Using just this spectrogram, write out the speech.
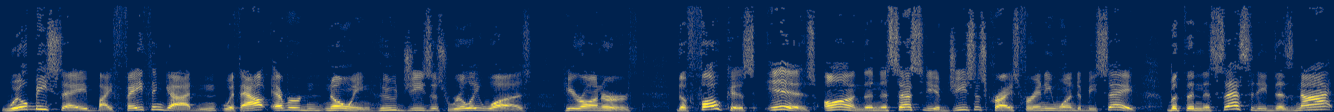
will be saved by faith in God without ever knowing who Jesus really was here on earth the focus is on the necessity of Jesus Christ for anyone to be saved. But the necessity does not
